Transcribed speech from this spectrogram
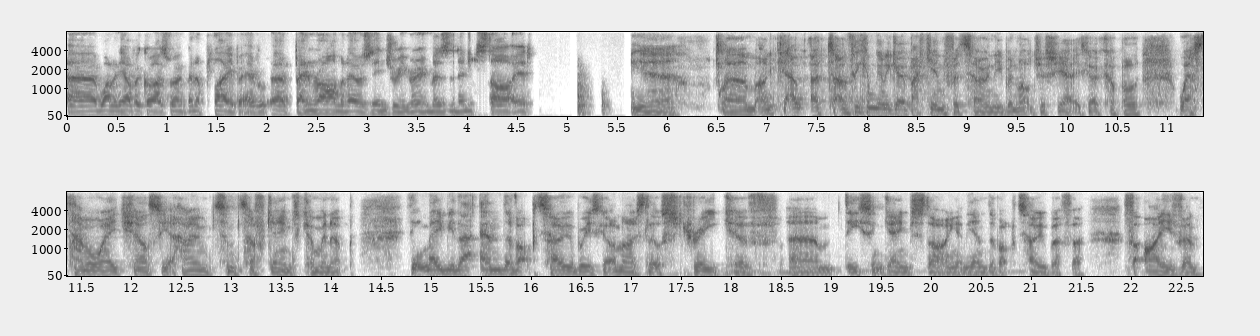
uh, one of the other guys weren't going to play, but every, uh, Benrahma, there was injury rumours, and then he started. Yeah. Um, I, I, think I'm going to go back in for Toney, but not just yet. He's got a couple of West Ham away, Chelsea at home, some tough games coming up. I think maybe that end of October, he's got a nice little streak of um, decent games starting at the end of October for for Ivan.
